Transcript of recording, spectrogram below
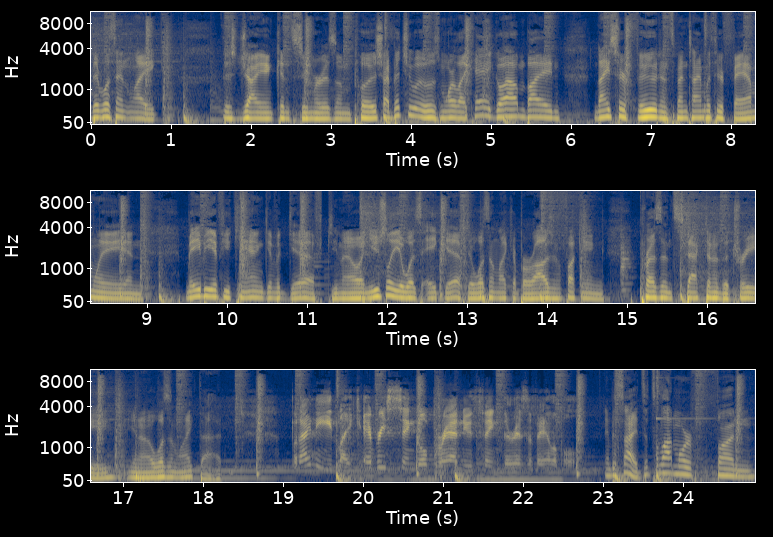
there wasn't like this giant consumerism push. I bet you it was more like, hey, go out and buy nicer food and spend time with your family and maybe if you can give a gift, you know. And usually it was a gift. It wasn't like a barrage of fucking presents stacked under the tree, you know. It wasn't like that. But I need like every single brand new thing there is available. And besides, it's a lot more fun.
